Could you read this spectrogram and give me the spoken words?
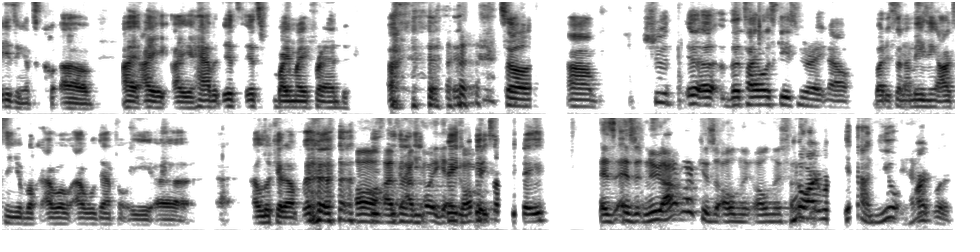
amazing. It's uh I I I have it. It's it's by my friend. so um shoot uh, the title escapes me right now, but it's an amazing Alex Nino book. I will I will definitely uh I'll look it up. Oh, I've- I've got to get a copy. Is is it new artwork? Is it all new all new stuff? New artwork, yeah, new Yeah. artwork,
